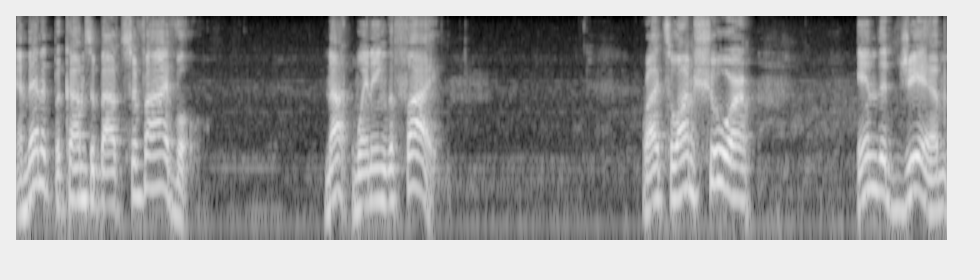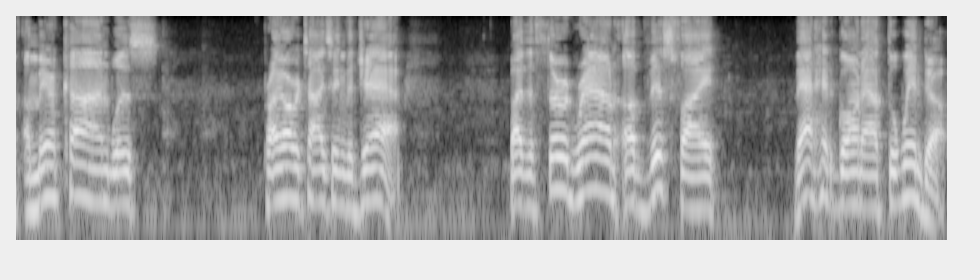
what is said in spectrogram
And then it becomes about survival, not winning the fight. Right? So I'm sure in the gym, Amir Khan was prioritizing the jab. By the third round of this fight, that had gone out the window.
